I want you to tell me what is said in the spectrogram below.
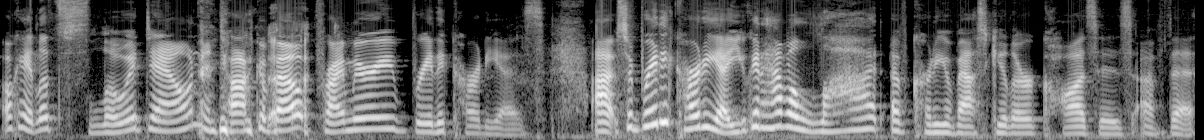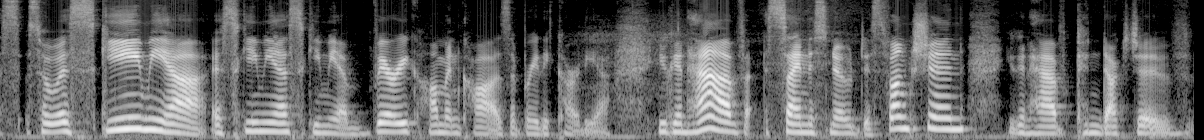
Okay, let's slow it down and talk about primary bradycardias. Uh, so, bradycardia, you can have a lot of cardiovascular causes of this. So, ischemia, ischemia, ischemia, very common cause of bradycardia. You can have sinus node dysfunction, you can have conductive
